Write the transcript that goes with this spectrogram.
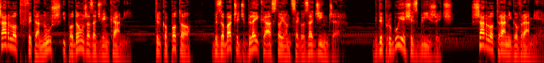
Charlotte chwyta nóż i podąża za dźwiękami, tylko po to, by zobaczyć Blake'a stojącego za Ginger. Gdy próbuje się zbliżyć, Charlotte rani go w ramię,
